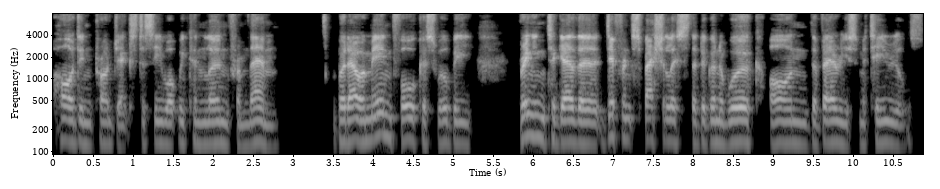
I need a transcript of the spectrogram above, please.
hoarding projects to see what we can learn from them. But our main focus will be bringing together different specialists that are going to work on the various materials.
